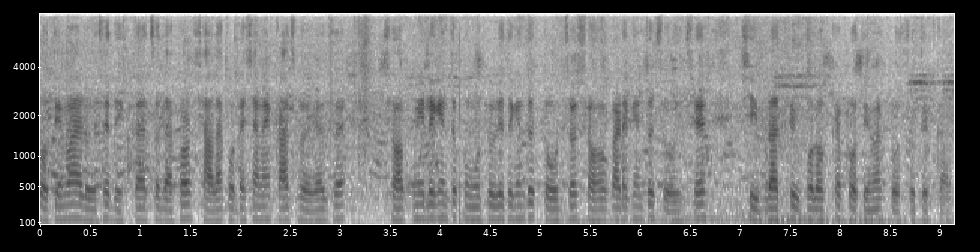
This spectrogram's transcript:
প্রতিমা রয়েছে, দেখতে পাচ্ছ। দেখো, সাদা কোটেশনের কাজ হয়ে গেছে। সব মিলে কিন্তু কুমোরটুলিতে কিন্তু তোর্য সহকারে কিন্তু চলছে শিবরাত্রি উপলক্ষে প্রতিমার প্রস্তুতির কাজ।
